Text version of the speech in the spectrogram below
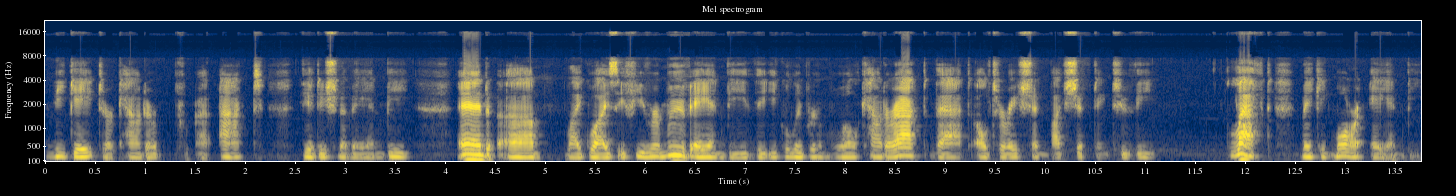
negate or counteract the addition of A and B. And uh, likewise, if you remove A and B, the equilibrium will counteract that alteration by shifting to the left, making more A and B.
